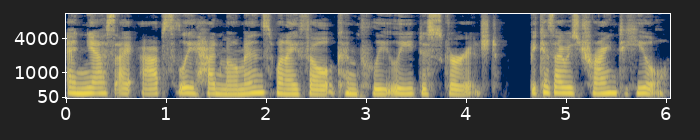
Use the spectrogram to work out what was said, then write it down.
And yes, I absolutely had moments when I felt completely discouraged because I was trying to heal.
